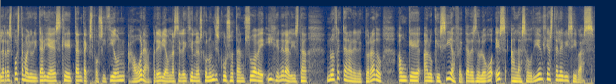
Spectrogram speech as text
la respuesta mayoritaria es que tanta exposición, ahora previa a unas elecciones, con un discurso tan suave y generalista, no afectará al electorado, aunque a lo que sí afecta, desde luego, es a las audiencias televisivas.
